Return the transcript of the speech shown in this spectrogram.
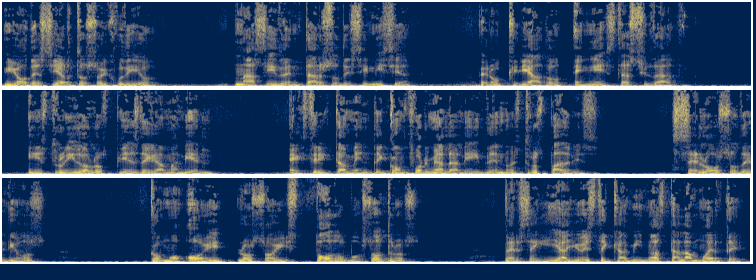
yo de cierto soy judío, nacido en Tarso de Cilicia, pero criado en esta ciudad, instruido a los pies de Gamaliel, estrictamente conforme a la ley de nuestros padres, celoso de Dios, como hoy lo sois todos vosotros. Perseguía yo este camino hasta la muerte,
